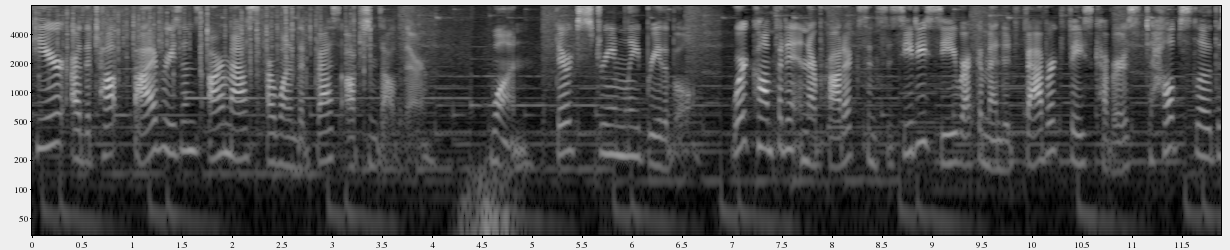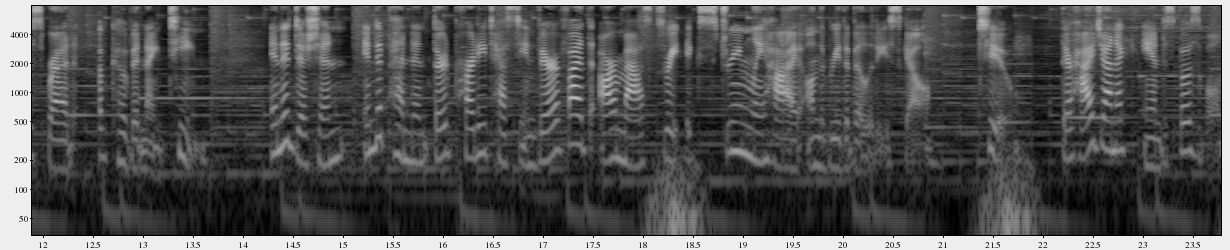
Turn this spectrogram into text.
Here are the top five reasons our masks are one of the best options out there. 1. They're extremely breathable. We're confident in our product since the CDC recommended fabric face covers to help slow the spread of COVID 19. In addition, independent third party testing verified that our masks rate extremely high on the breathability scale. 2. They're hygienic and disposable.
